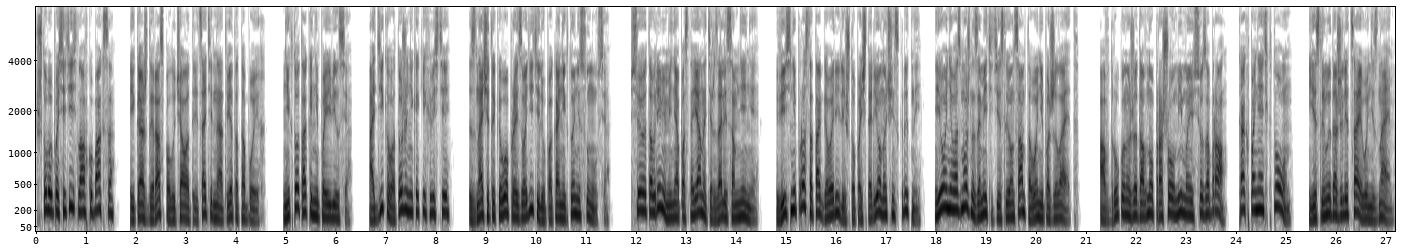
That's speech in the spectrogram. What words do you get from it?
чтобы посетить лавку Бакса, и каждый раз получал отрицательный ответ от обоих. Никто так и не появился. А Дикого тоже никаких вестей. Значит, и к его производителю пока никто не сунулся. Все это время меня постоянно терзали сомнения. Ведь не просто так говорили, что почтальон очень скрытный. Его невозможно заметить, если он сам того не пожелает. А вдруг он уже давно прошел мимо и все забрал? Как понять, кто он, если мы даже лица его не знаем?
